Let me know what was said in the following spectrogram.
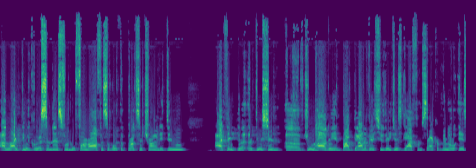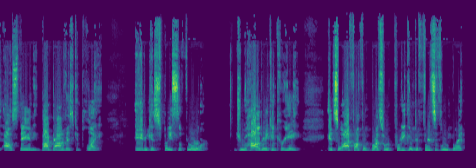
I like the aggressiveness from the front office of what the Bucks are trying to do. I think the addition of Jrue Holiday and Bogdanovic, who they just got from Sacramento, is outstanding. Bogdanovic can play and he can space the floor. Jrue Holiday can create. And so I thought the Bucks were pretty good defensively, but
